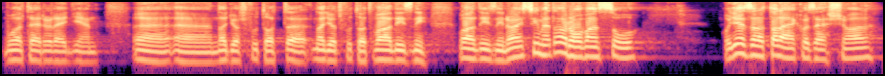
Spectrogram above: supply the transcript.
volt erről egy ilyen uh, uh, nagyot, futott, uh, nagyot futott Walt Disney, Walt Disney rajzfilm. Hát arról van szó, hogy ezzel a találkozással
